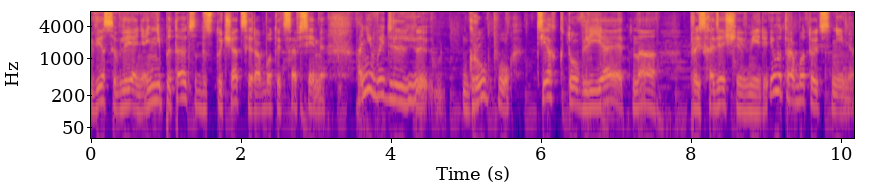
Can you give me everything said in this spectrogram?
вес и влияние. Они не пытаются достучаться и работать со всеми. Они выделили группу тех, кто влияет на происходящее в мире. И вот работают с ними.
